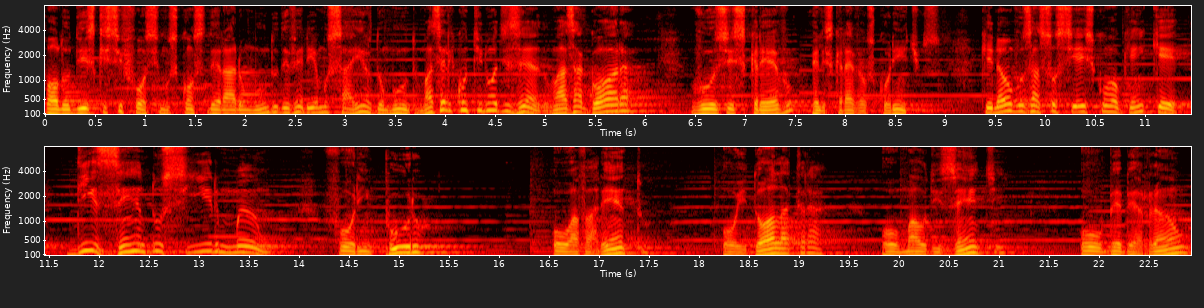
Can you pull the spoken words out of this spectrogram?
Paulo diz que se fôssemos considerar o mundo, deveríamos sair do mundo, mas ele continua dizendo: Mas agora vos escrevo, ele escreve aos Coríntios, que não vos associeis com alguém que, dizendo-se irmão, for impuro, ou avarento, ou idólatra, ou maldizente, ou beberrão,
